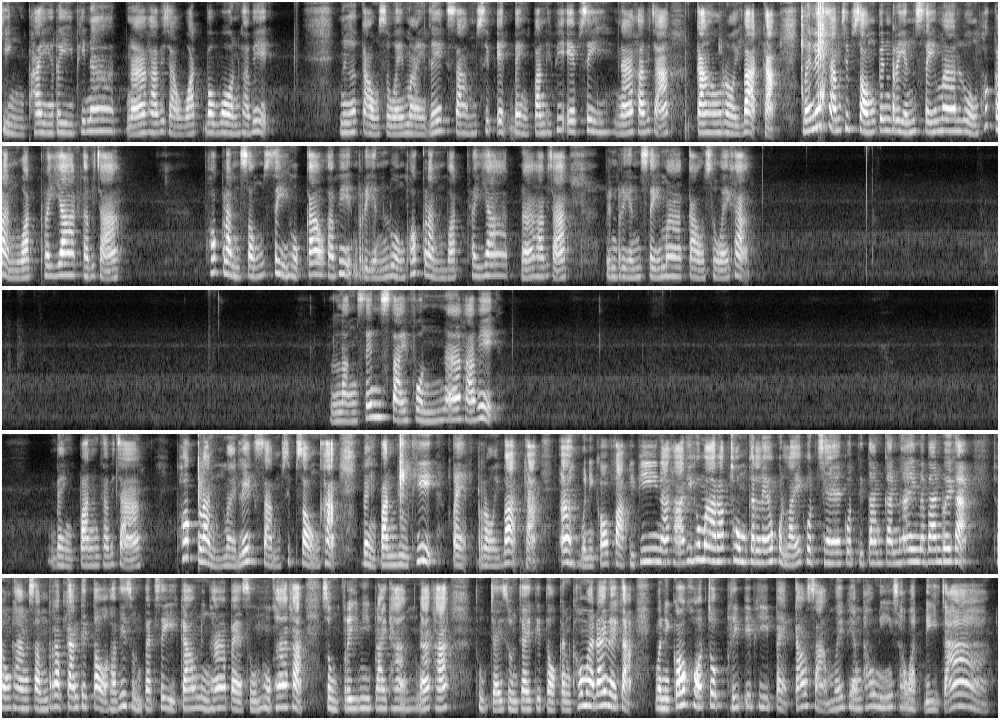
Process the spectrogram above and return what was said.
กิ่งไพรีพินาศนะคะพี่จ๋าวัดบวรค่ะพี่ เนื้อเก่าสวยใหม่เลข 31 แบ่งปันพี่พี่ FC นะคะพี่จ๋า900 บาทค่ะ หมายเลข 32 เป็นเหรียญเสมาหลวงพ่อกลั่นวัดพระญาติค่ะพี่จ๋าพ่อกลั่น 2469 ค่ะพี่เหรียญหลวงพ่อกลั่นวัดพระญาตินะคะพี่จ๋าเป็นเหรียญเสมาเก่าสวยค่ะ หลังเส้นสายฝนนะคะพี่ แบ่งปันค่ะพี่จ๋าพ่อกลั่นหมายเลข 32 ค่ะ แบ่งปันอยู่ที่ 800 บาทค่ะ อะ วันนี้ก็ฝากพี่ๆนะคะ ที่เข้ามารับชมกันแล้วกดไลค์ กดแชร์ กดติดตามกันให้แม่บ้านด้วยค่ะ ช่องทางสำหรับการติดต่อค่ะที่ 0849158065 ค่ะ ส่งฟรีมีปลายทางนะคะ ถูกใจสนใจติดต่อกันเข้ามาได้เลยค่ะ วันนี้ก็ขอจบคลิป EP 893 ไว้เพียงเท่านี้ สวัสดีจ้า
